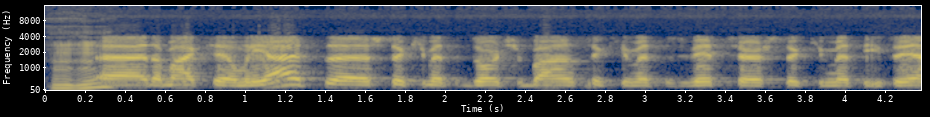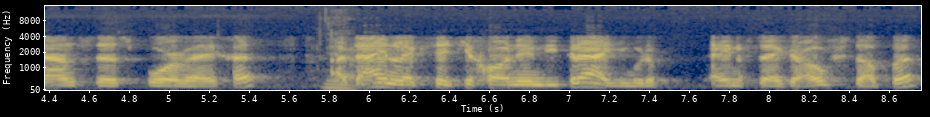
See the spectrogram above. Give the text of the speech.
Mm -hmm. uh, dat maakt het helemaal niet uit. Een stukje met de Deutsche Bahn, een stukje met de Zwitser, een stukje met de Italiaanse spoorwegen. Ja. Uiteindelijk zit je gewoon in die trein. Je moet er één of twee keer overstappen.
